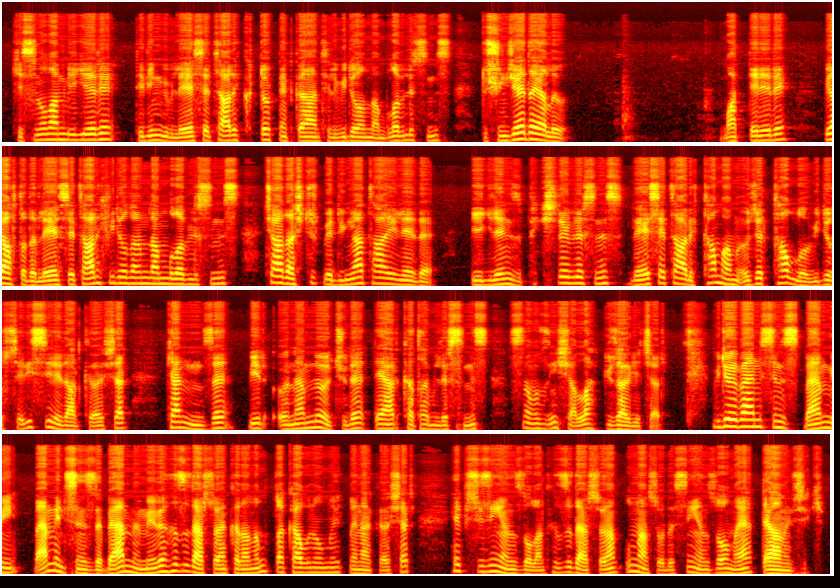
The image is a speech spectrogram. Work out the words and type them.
Kesin olan bilgileri dediğim gibi LYS Tarih 44 net garantili videolarından bulabilirsiniz. Düşünceye dayalı maddeleri bir haftada LYS Tarih videolarımdan bulabilirsiniz. Çağdaş Türk ve Dünya tarihiyle de bilgilerinizi pekiştirebilirsiniz. LYS Tarih tamamı özet tablo video serisiyle de arkadaşlar kendinize bir önemli ölçüde değer katabilirsiniz. Sınavınız inşallah güzel geçer. Videoyu beğendiyseniz beğenmeyi, beğenmediyseniz de beğenmemeyi ve Hızlı Ders Öğren kanalına mutlaka abone olmayı unutmayın arkadaşlar. Hep sizin yanınızda olan Hızlı Ders Öğren bundan sonra da sizin yanınızda olmaya devam edecek.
